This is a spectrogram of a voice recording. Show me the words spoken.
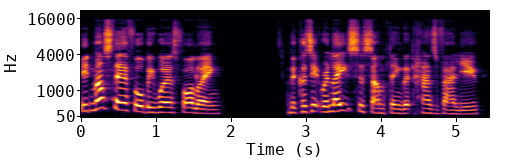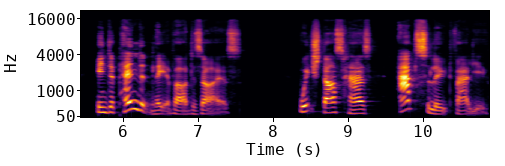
It must therefore be worth following because it relates to something that has value independently of our desires, which thus has absolute value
